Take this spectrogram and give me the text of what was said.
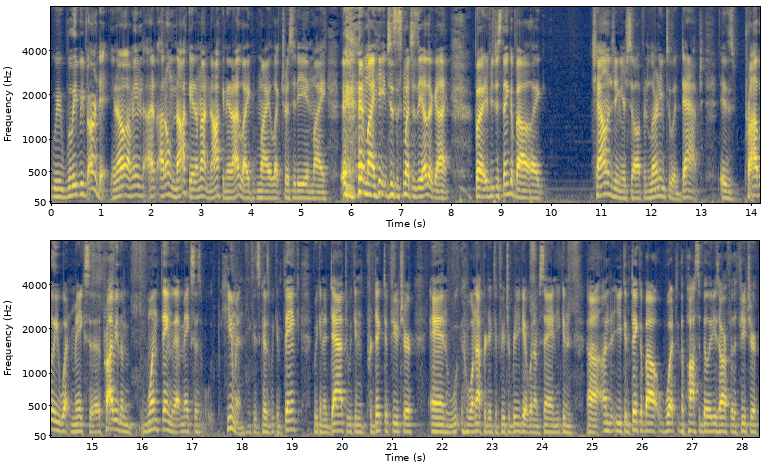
we believe we've earned it. You know, I mean, I I don't knock it. I'm not knocking it. I like my electricity and my my heat just as much as the other guy. But if you just think about like challenging yourself and learning to adapt is probably what makes it probably the one thing that makes us human because we can think, we can adapt, we can predict the future, and we, well, not predict the future, but you get what I'm saying. You can uh, under, you can think about what the possibilities are for the future,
